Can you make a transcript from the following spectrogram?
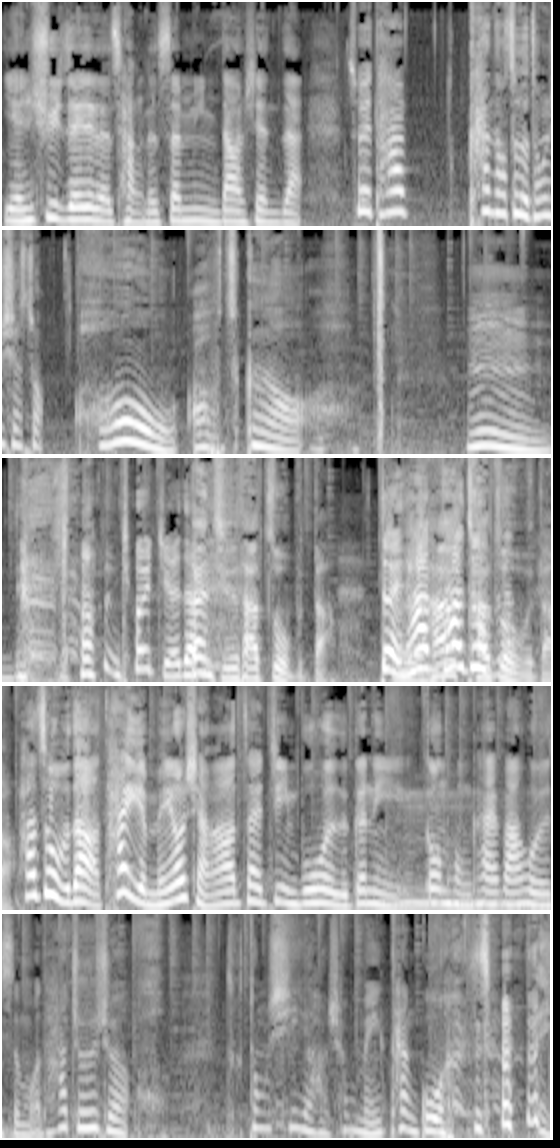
延续这个厂的生命到现在，所以他看到这个东西，他说：“哦哦，这个哦哦，嗯，然后你就会觉得，但其实他做不到，对他他做不到做不到。他做不到，他也没有想要再进一步或者跟你嗯共同开发或者什么，他就会觉得东西好像没看过，哎、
